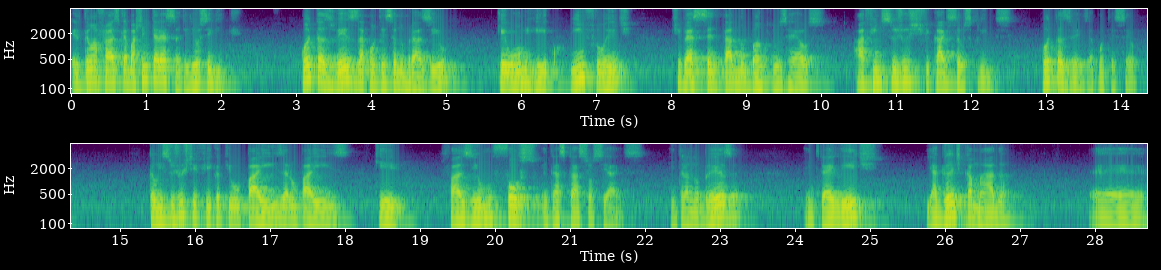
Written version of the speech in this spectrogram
ele tem uma frase que é bastante interessante. Ele diz o seguinte: Quantas vezes aconteceu no Brasil que o homem rico e influente tivesse sentado no banco dos réus a fim de se justificar de seus crimes? Quantas vezes aconteceu? Então isso justifica que o país era um país que fazia um fosso entre as classes sociais, entre a nobreza, entre a elite e a grande camada é,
